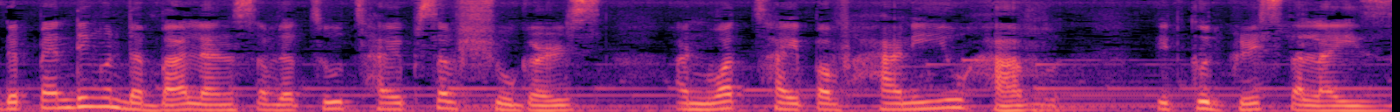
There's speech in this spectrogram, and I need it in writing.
Depending on the balance of the two types of sugars and what type of honey you have, it could crystallize.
